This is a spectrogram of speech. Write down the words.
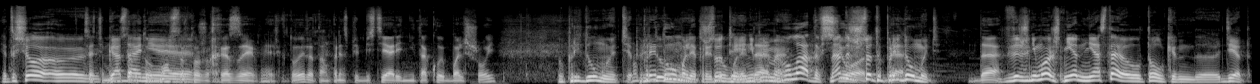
это все Кстати, монстр, гадание... монстр тоже хз, кто это там, в принципе, бестиарий не такой большой. Ну, придумают тебе, Ну, придумали. Что придумали, я не понимаю. Ну, ладно, всё, Надо же что-то придумать. Да. Ты же не можешь, не, не оставил Толкин, э, дед, э,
